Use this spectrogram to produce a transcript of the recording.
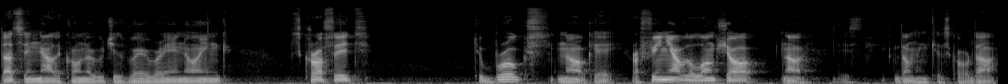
that's another corner which is very very annoying. Let's cross it to Brooks. No, okay. Rafinha with a long shot. No, this, I don't think he can score that.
